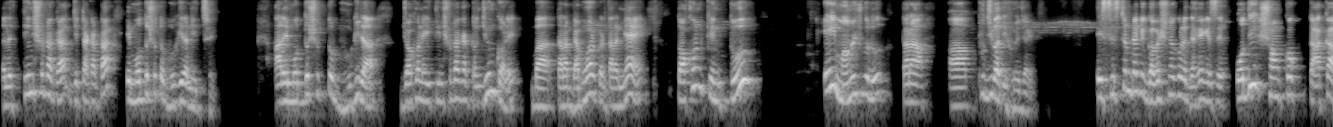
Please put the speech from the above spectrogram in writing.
তাহলে তিনশো টাকা যে টাকাটা এই মধ্যস্বত্ব ভোগীরা নিচ্ছে। আর এই মধ্যস্বত্ব ভোগীরা যখন এই তিনশো টাকা কনজিউম করে বা তারা ব্যবহার করে, তারা নেয়, তখন কিন্তু এই মানুষগুলো তারা পুঁজিবাদী হয়ে যায়। এই সিস্টেমটাকে গবেষণা করে দেখা গেছে অধিক সংখ্যক টাকা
